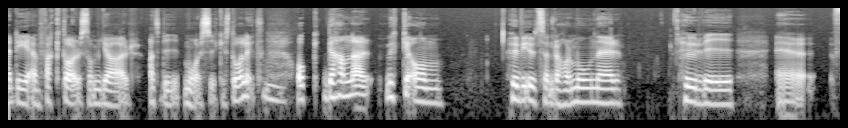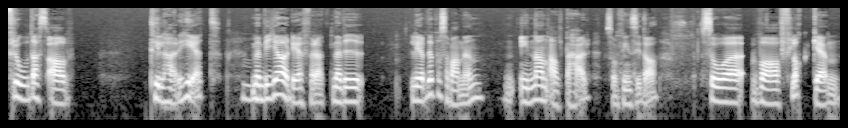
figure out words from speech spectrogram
är det en faktor som gör att vi mår psykiskt dåligt. Och det handlar mycket om hur vi utsöndrar hormoner, hur vi eh, frodas av tillhörighet. Men vi gör det för att när vi levde på savannen innan allt det här som finns idag så var flocken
